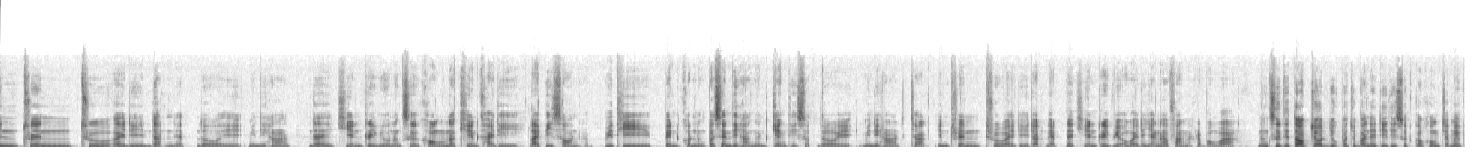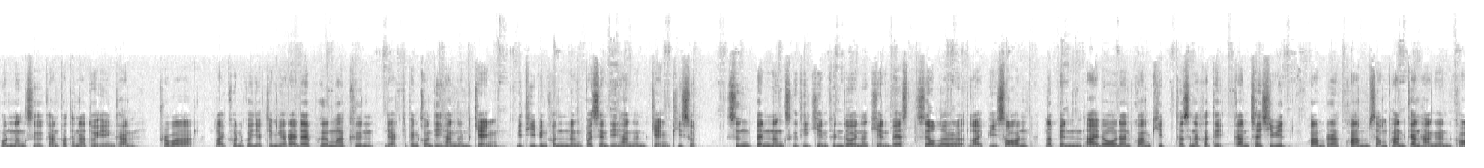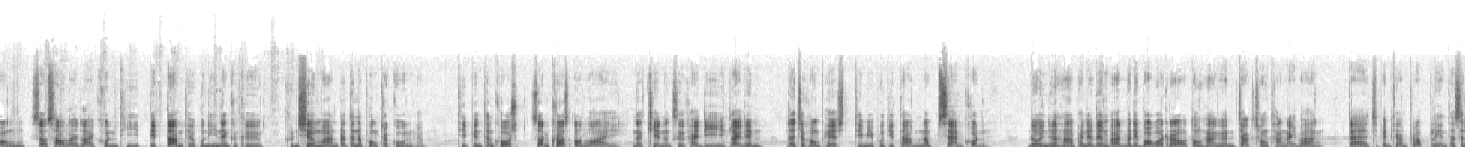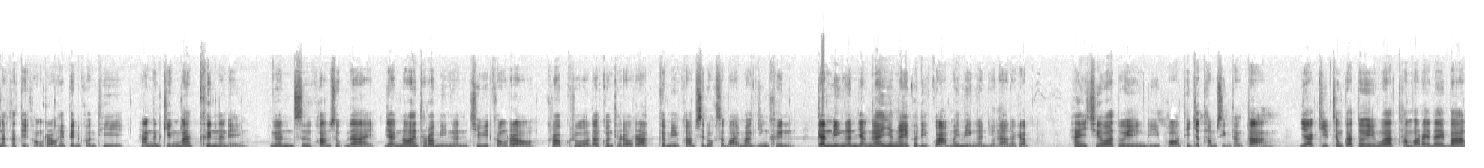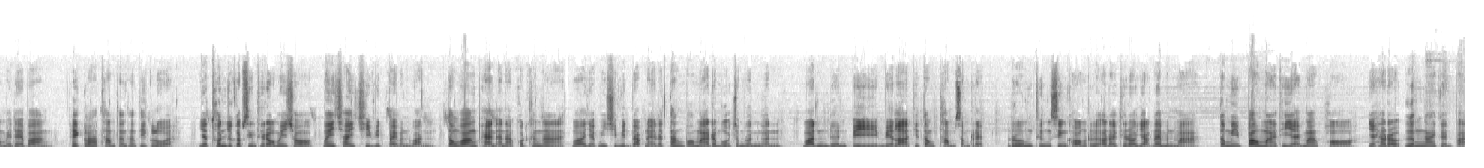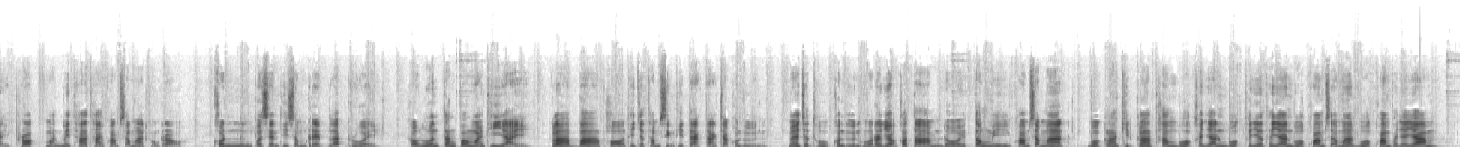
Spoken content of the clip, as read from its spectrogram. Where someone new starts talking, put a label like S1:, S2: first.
S1: intrendtrueid.net โดย Mini Hart ได้เขียนรีวิวหนังสือของนักเขียนขายดีหลายปีซ้อนครับ วิธีเป็นคน1%ที่หาเงินเก่งที่สุด โดย Mini Hart จาก intrendtrueid.net ได้เขียนรีวิวเอาไว้ได้อย่างน่าฟังนะครับ บอกว่า หนังสือที่ตอบโจทย์ยุคปัจจุบันได้ดีที่สุดก็คงจะไม่พ้นหนังสือการพัฒนาตัวเองกัน เพราะว่าหลายคนก็อยากจะมีรายได้เพิ่มมากขึ้น อยากจะเป็นคนที่หาเงินเก่ง วิธีเป็นคน1%ที่หาเงินเก่งที่สุด ซึ่งเป็นหนังสือที่เขียนขึ้นโดยนักเขียนเบสเซลเลอร์หลายปีซ้อน และเป็นไอดอลด้านความคิดทัศนคติการใช้ชีวิต ความรักความสัมพันธ์การหาเงินของสาวๆ หลายๆ คนที่ติดตามเธอผู้นี้นั่นก็คือ คุณเชอร์มานรัตนพงศ์ตระกูลครับ ที่เป็นทั้งโค้ชสอนครอสออนไลน์ นักเขียนหนังสือขายดีหลายเล่ม และเจ้าของเพจที่มีผู้ติดตามนับแสนคน โดยเนื้อหาภายในเล่มอาจไม่ได้บอกว่าเราต้องหาเงินจากช่องทางไหนบ้าง แต่จะเป็นการปรับเปลี่ยนทัศนคติของเราให้เป็นคนที่หาเงินเก่งมากขึ้นนั่นเอง เงินซื้อความสุขได้ อย่างน้อยถ้าเรามีเงินชีวิตของเรา ครอบครัวและคนที่เรารักก็มีความสะดวกสบายมากยิ่งขึ้น การมีเงินยังไงยังไงก็ดีกว่าไม่มีเงินอยู่แล้วนะครับ ให้เชื่อว่าตัวเองดีพอที่จะทำสิ่งต่างๆ อย่าคิดจำกัดตัวเองว่าทำอะไรได้บ้างไม่ได้บ้าง ให้กล้าทำทั้งๆทที่กลัว อย่าทนอยู่กับสิ่งที่เราไม่ชอบ ไม่ใช้ชีวิตไปวันๆ ต้องวางแผนอนาคตข้างหน้า ว่าอยากมีชีวิตแบบไหนและตั้งเป้าหมายระบุจำนวนเงิน วันเดือนปี เวลาที่ต้องทำสำเร็จ รวมถึงสิ่งของหรืออะไรที่เราอยากได้มันมา ต้องมีเป้าหมายที่ใหญ่มากพอ อย่าให้เราเอื้อมง่ายเกินไป เพราะมันไม่ท้าทายความสามารถของเรา คน1%ที่สำเร็จและรวย เขาล้วนตั้งเป้าหมายที่ใหญ่ กล้าบ้าพอที่จะทำสิ่งที่แตกต่างจากคนอื่น ม้จะถูกคนอื่นหัวเราะเยาะก็ตาม โดยต้องมีความสามารถ บวกกล้าคิดกล้าทำบวกขยัน บวกทะเยอทะยาน บวกความสามารถ บวกความพยายาม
